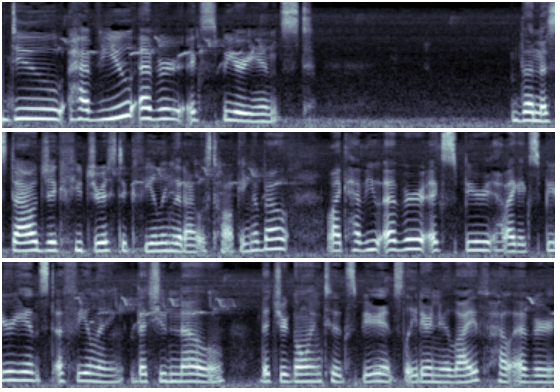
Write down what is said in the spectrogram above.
Do have you ever experienced the nostalgic futuristic feeling that I was talking about. Like have you ever experienced like experienced a feeling that you know that you're going to experience later in your life. However,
